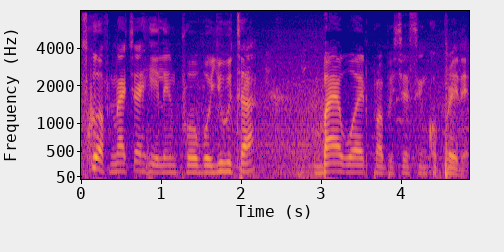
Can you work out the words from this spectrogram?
School of Natural Healing, Provo, Utah. BiWorld Publishers Incorporated.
